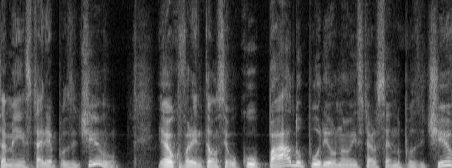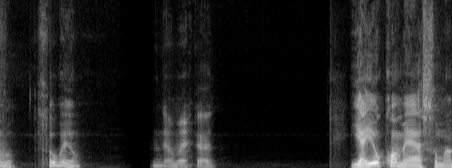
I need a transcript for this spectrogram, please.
Também estaria positivo. E aí eu falei, então, assim, o culpado por eu não estar sendo positivo sou eu. Não é o mercado. E aí eu começo uma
